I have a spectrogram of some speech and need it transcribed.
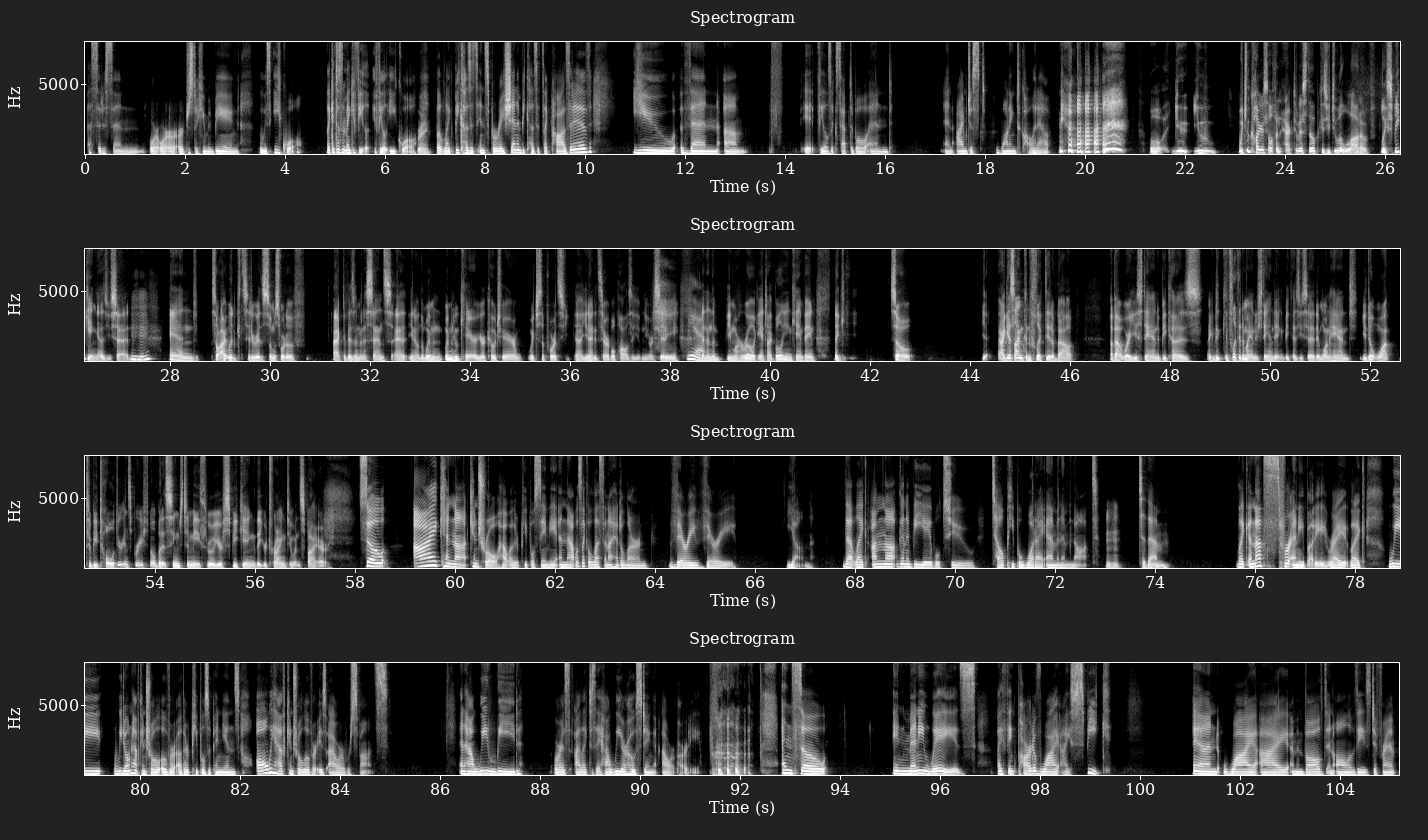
a citizen or or or- just a human being who is equal? Like it doesn't make you feel feel equal Right. but like because it's inspiration and because it's like positive you then um f- it feels acceptable and and i'm just wanting to call it out. Well, you you would you call yourself an activist though? Because you do a lot of like speaking, as you said, hmm and so I would consider it some sort of activism in a sense. Uh, you know, the women women who care. You're a co-chair, which supports uh, United Cerebral Palsy of New York City, yeah and then the Be More Heroic anti-bullying campaign. Like, so yeah, I guess I'm conflicted about about where you stand because like I'm conflicted in my understanding because you said in one hand you don't want to be told you're inspirational, but it seems to me through your speaking that you're trying to inspire. so i cannot control how other people see me and that was like a lesson i had to learn very very young that like i'm not going to be able to tell people what i am and am not hmm to them. Like and that's for anybody, right? Like we we don't have control over other people's opinions. All we have control over is our response. And how we lead or as I like to say how we are hosting our party. And so, in many ways, I think part of why I speak and why I am involved in all of these different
